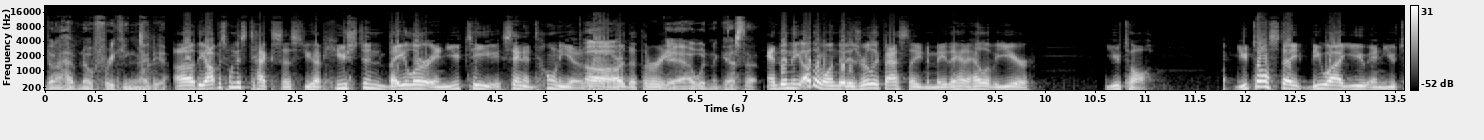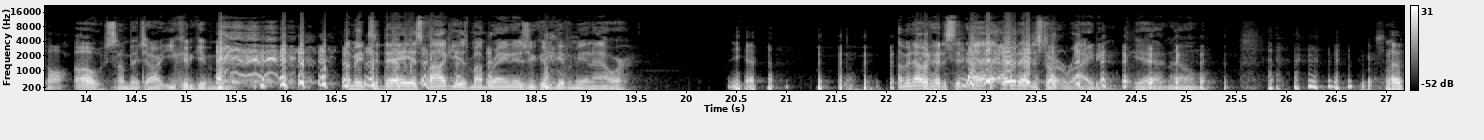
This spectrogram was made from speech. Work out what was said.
Then I have no freaking idea. Uh, the obvious one is Texas. You have Houston, Baylor, and UT San Antonio though, Oh, are the three. Yeah, I wouldn't have guessed that. And then the other one that is really fascinating to me, they had a hell of a year. Utah. Utah State, BYU, and Utah. Oh, some bitch! All right, you could have given me. I mean, today, as foggy as my brain is, you could have given me an hour. Yeah. I mean, I would have had to sit. I, I would have had to start writing. Yeah, no. So,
